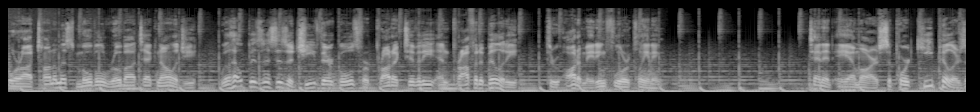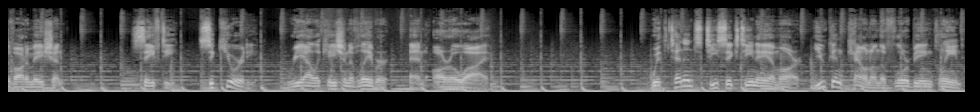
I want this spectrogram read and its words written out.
or Autonomous Mobile Robot Technology, will help businesses achieve their goals for productivity and profitability through automating floor cleaning. Tennant AMRs support key pillars of automation safety, security, reallocation of labor, and ROI. With Tennant's T16 AMR, you can count on the floor being cleaned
